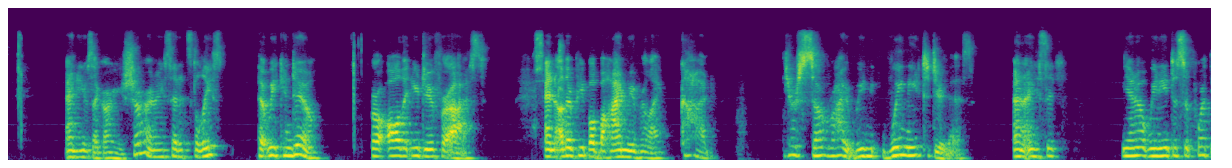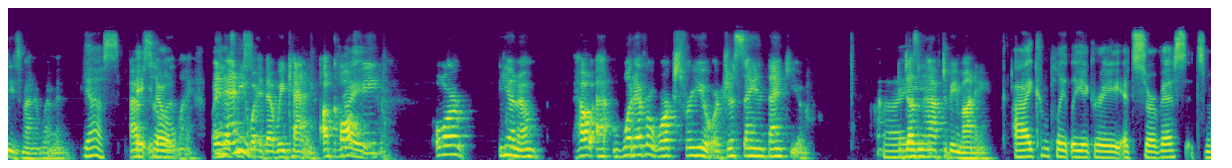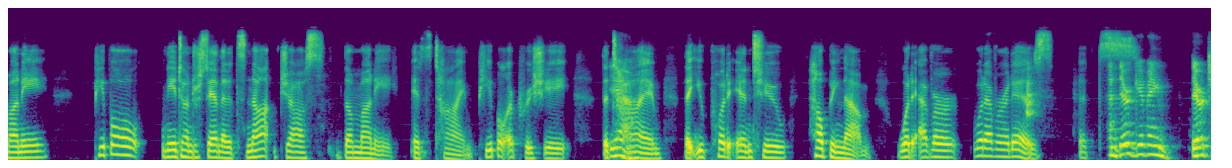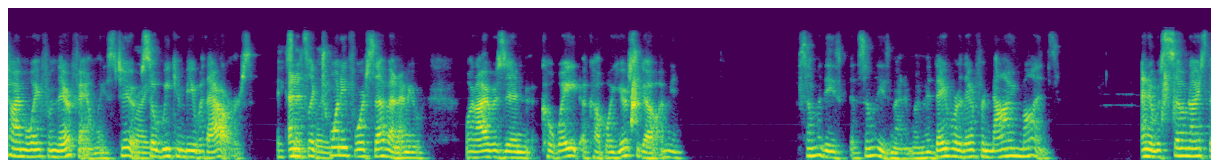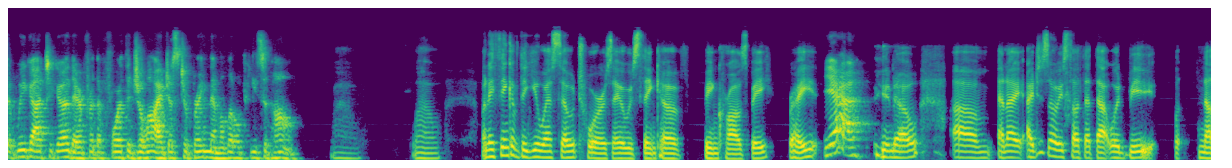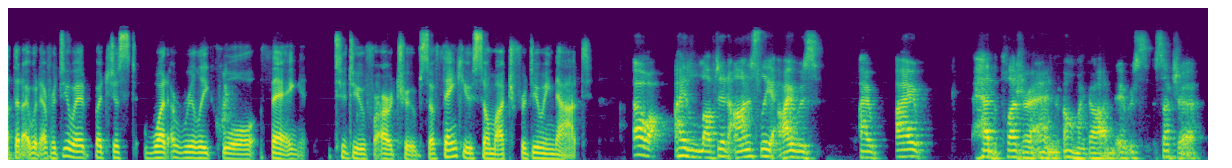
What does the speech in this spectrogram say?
and he was like, are you sure? And I said, it's the least that we can do for all that you do for us, and other people behind me were like, God, you're so right. We we need to do this, and I said. You know, we need to support these men and women. Yes. Eh, you know, Absolutely. In any way that we can. A coffee or, you know, how uh, whatever works for you or just saying thank you. It doesn't have to be money. I completely agree. It's service, it's money. People need to understand that it's not just the money, it's time. People appreciate the Yeah. time that you put into helping them, whatever whatever it is. It's And they're giving their time away from their families too. Right. So we can be with ours. exactly. And it's like 24 7. I mean, when I was in Kuwait a couple of years ago, I mean, some of these some of these men and women, they were there for nine months. And it was so nice that we got to go there for the Fourth of July just to bring them a little piece of home. Wow. Wow. When I think of the USO tours, I always think of Bing Crosby, right? Yeah. you know um and i i just always thought that that would be not that i would ever do it but just what a really cool thing to do for our troops so thank you so much for doing that Oh, I loved it. Honestly, I was I I had the pleasure and oh my God, it was such a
